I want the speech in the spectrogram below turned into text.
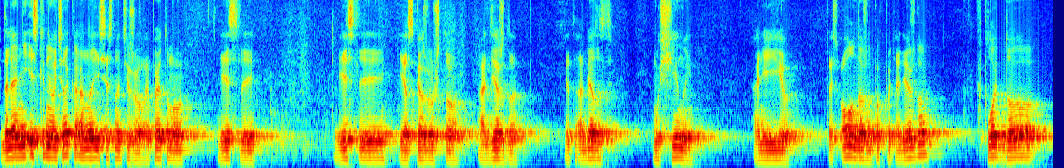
Для неискреннего человека она, естественно, тяжелая. Поэтому, если, если я скажу, что одежда это обязанность мужчины, а не ее. То есть он должен покупать одежду вплоть до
